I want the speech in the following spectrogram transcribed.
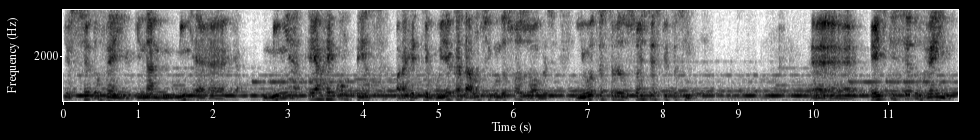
eu cedo venho e na minha, é, minha é a recompensa para retribuir a cada um segundo as suas obras. Em outras traduções está escrito assim, é, eis que cedo venho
